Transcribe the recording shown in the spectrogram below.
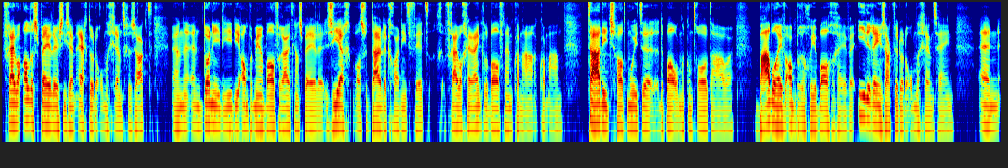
Vrijwel alle spelers die zijn echt door de ondergrens gezakt. En, en Donny die, die amper meer een bal vooruit kan spelen. Ziyech was duidelijk gewoon niet fit. Vrijwel geen enkele bal van hem kwam, aan. Tadic had moeite de bal onder controle te houden. Babel heeft amper een goede bal gegeven. Iedereen zakte door de ondergrens heen. En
